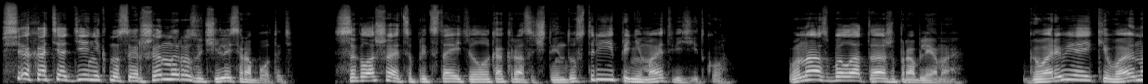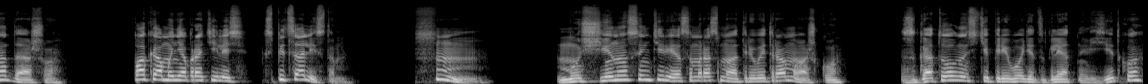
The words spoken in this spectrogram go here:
«Все хотят денег, но совершенно разучились работать». Соглашается представитель лакокрасочной индустрии и принимает визитку. У нас была та же проблема. Говорю я и киваю на Дашу. Пока мы не обратились к специалистам. Хм. Мужчина с интересом рассматривает ромашку, с готовностью переводит взгляд на визитку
